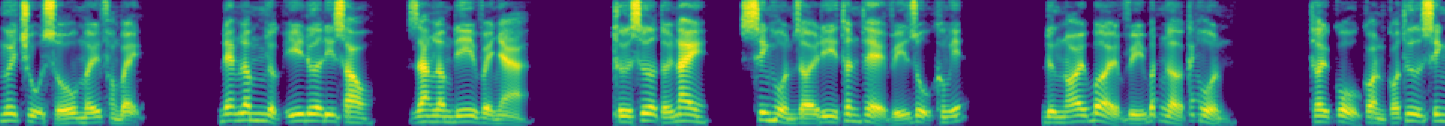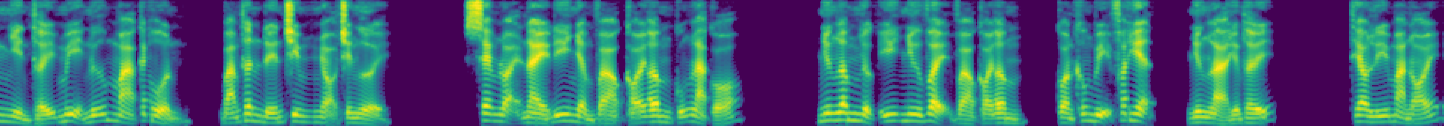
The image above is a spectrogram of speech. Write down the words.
ngươi trụ số mấy phòng bệnh? Đem lâm nhược y đưa đi sau, giang lâm đi về nhà. Từ xưa tới nay, sinh hồn rời đi thân thể ví dụ không ít. Đừng nói bởi vì bất ngờ cách hồn. Thời cổ còn có thư sinh nhìn thấy mỹ nữ mà cách hồn, bám thân đến chim nhỏ trên người. Xem loại này đi nhầm vào cõi âm cũng là có nhưng lâm nhược y như vậy vào coi âm, còn không bị phát hiện, nhưng là hiếm thấy. Theo lý mà nói,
